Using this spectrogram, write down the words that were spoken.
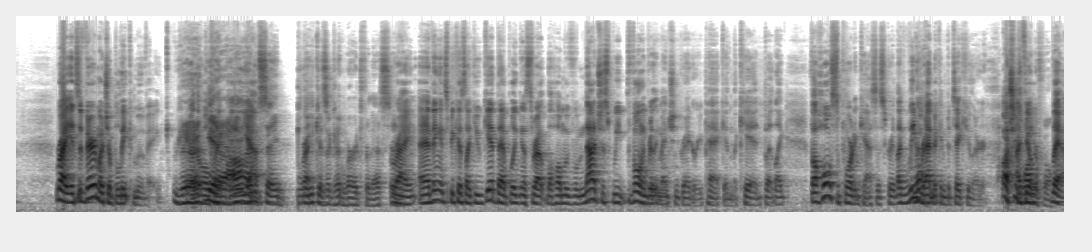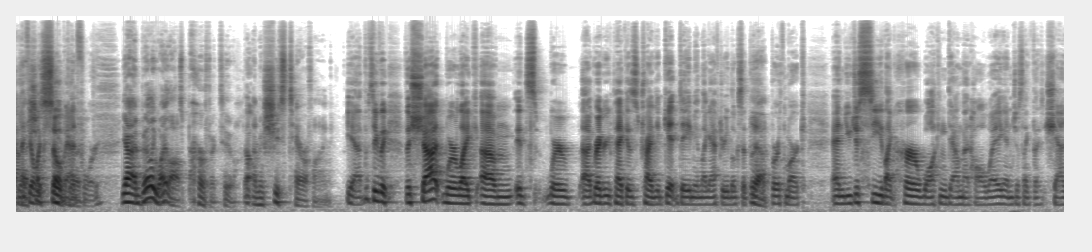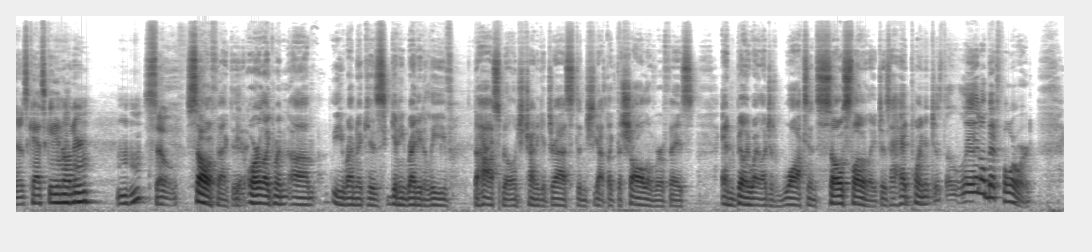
Right. It's a very much a bleak movie. Yeah, whole yeah. I Yeah. would say bleak is a good word for this. Yeah. Right, and I think it's because like you get that bleakness throughout the whole movie. Not just we've only really mentioned Gregory Peck and the kid, but like the whole supporting cast is great. Like Lee Yeah. Remick in particular. Oh, she's I feel, wonderful. Yeah, I feel like so, so bad for her. Yeah, and Billie Whitelaw's perfect too. Oh. I mean, she's terrifying. Yeah, particularly the shot where like um it's where uh, Gregory Peck is trying to get Damien like after he looks at the Yeah. birthmark, and you just see like her walking down that hallway and just like the shadows cascading on her. Mm-hmm. So So effective. Or like when um, E. Remnick is getting ready to leave the hospital and she's trying to get dressed and she got like the shawl over her face. And Billie Whitelaw just walks in so slowly, just a head pointed just a little bit forward.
